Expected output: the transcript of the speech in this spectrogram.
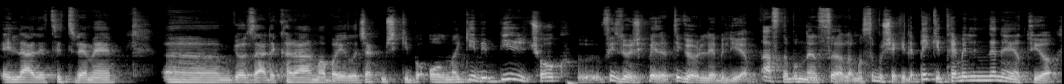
Ellerde titreme, gözlerde kararma, bayılacakmış gibi olma gibi birçok fizyolojik belirti görülebiliyor. Aslında bunların sıralaması bu şekilde. Peki temelinde ne yatıyor?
